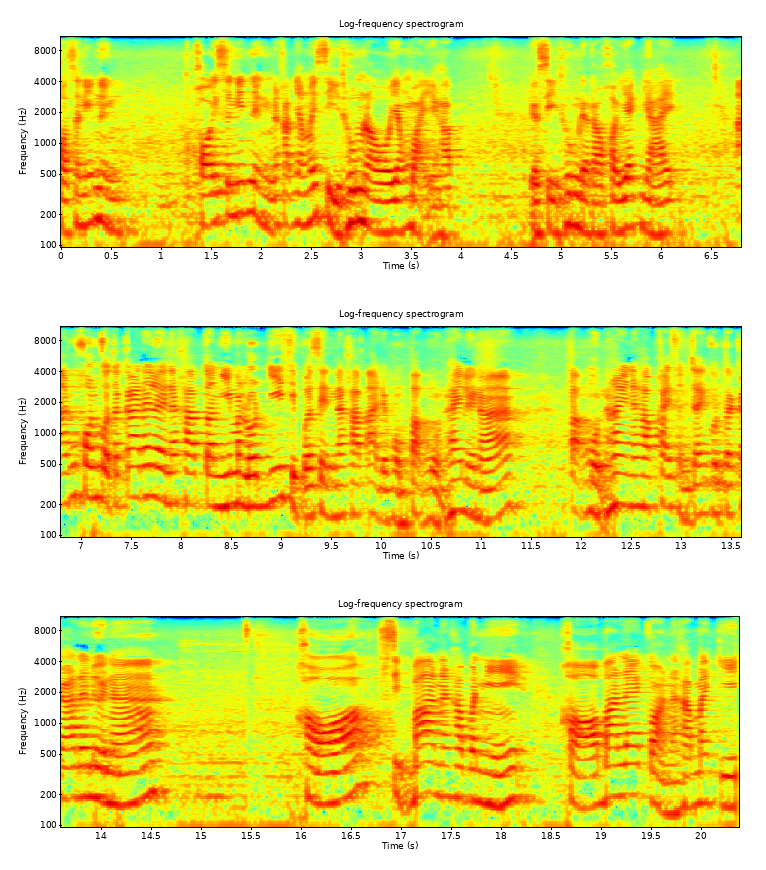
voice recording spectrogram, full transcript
ขอสักนิดหนึ่งขออีกสักนิดหนึ่งนะครับ ยังไม่สี่ทุ่มเรายังไหวครับ เดี๋ยวสี่ทุ่มเดี๋ยวเราคอยแยกย้ายอะทุกคนกดตะกร้าได้เลยนะครับ ตอนนี้มันลด 20%นะครับอะเดี๋ยวผมปักหมุดให้เลยนะ ปักหมุดให้นะครับ ใครสนใจกดตะกร้าได้เลยนะ ขอ 10 บ้านนะครับ วันนี้ขอบ้านแรกก่อนนะครับ เมื่อกี้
